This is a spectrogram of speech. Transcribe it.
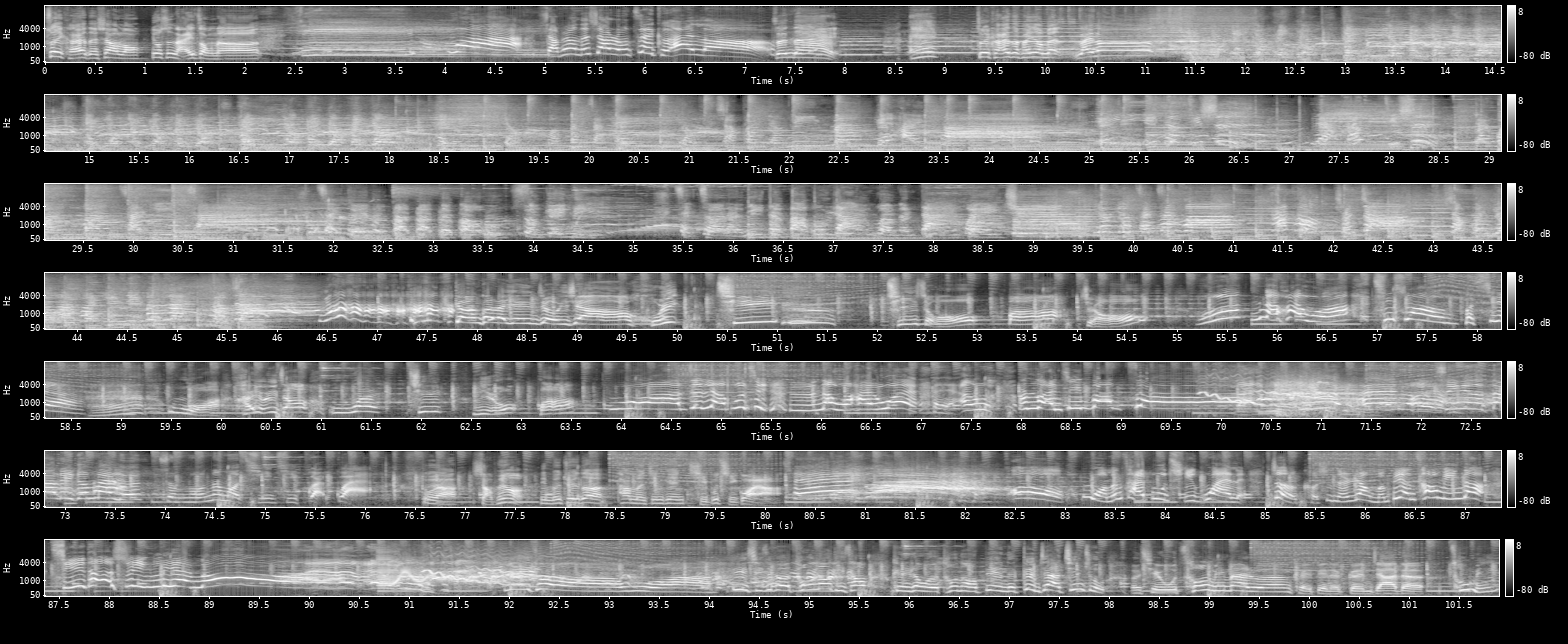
最可爱的笑容又是哪一种呢？七。哇，小朋友的笑容最可爱了。真的哎，哎，最可爱的朋友们来喽！宝物送给你，猜错了，你的宝物让我们带回去。悠悠猜猜我，卡口船长，小朋友啊，欢迎你们来挑战。哈哈哈哈哈哈！赶快来研究一下，回七七手八脚。哦，你打坏我七上八下。哎，我还有一招五万七。牛八。哇，真了不起！嗯，那我还会哎呀乱七八糟。哎，今天的大力跟麦伦怎么那么奇奇怪怪？对啊，小朋友，你们觉得他们今天奇不奇怪啊？奇怪！哦，我们才不奇怪嘞，这可是能让我们变聪明的奇特训练！没错，我啊，练习这个头脑体操，可以让我的头脑变得更加清楚，而且我聪明脉轮可以变得更加的聪明。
